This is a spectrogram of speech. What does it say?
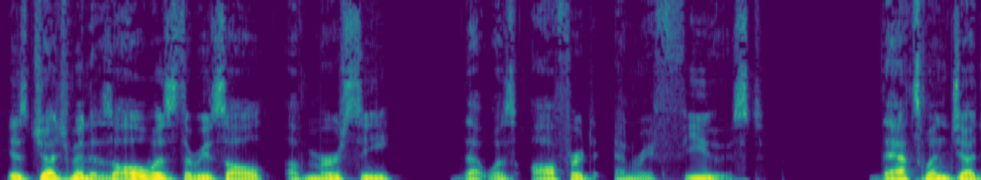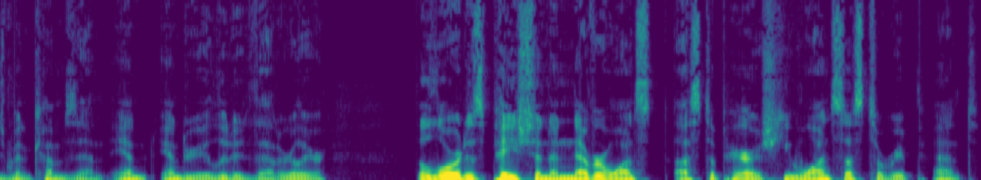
His judgment is always the result of mercy that was offered and refused. That's when judgment comes in. And Andrew alluded to that earlier. The Lord is patient and never wants us to perish. He wants us to repent.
